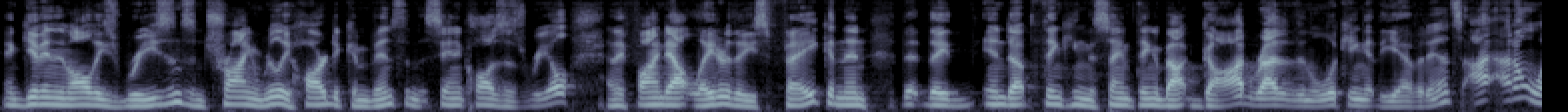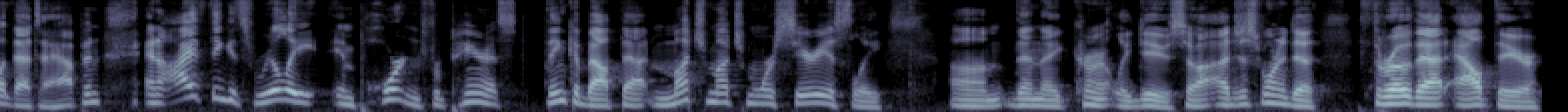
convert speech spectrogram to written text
and giving them all these reasons and trying really hard to convince them that Santa Claus is real. And they find out later that he's fake. And then that they end up thinking the same thing about God rather than looking at the evidence. I, I don't want that to happen. And I think it's really important for parents to think about that much, much more seriously um, than they currently do. So I just wanted to throw that out there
